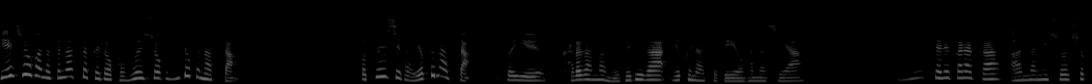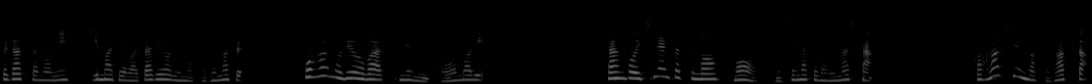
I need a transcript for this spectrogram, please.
冷え性がなくなったけど花粉症がひどくなったお通じが良くなったという体の巡りが良くなったというお話や授乳してるからかあんなに小食だったのに今では誰よりも食べます。ご飯の量は常に大盛り。産後1年経つももう痩せなくなりました。下半身が下がった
